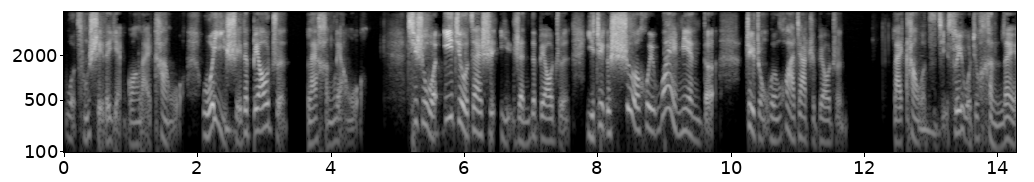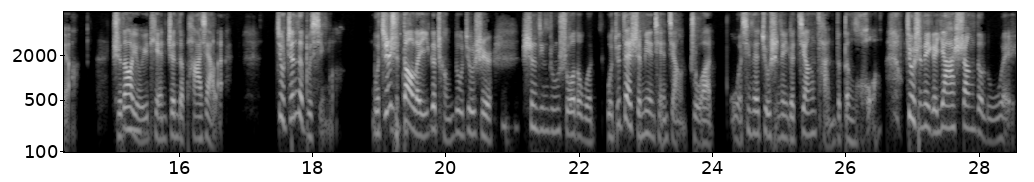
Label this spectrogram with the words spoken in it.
我从谁的眼光来看我，我以谁的标准来衡量我。其实我依旧在是以人的标准，以这个社会外面的这种文化价值标准来看我自己，所以我就很累啊。直到有一天真的趴下来，就真的不行了。我真是到了一个程度，就是圣经中说的，我我就在神面前讲主啊，我现在就是那个将残的灯火，就是那个压伤的芦苇。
